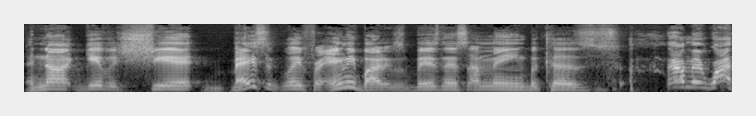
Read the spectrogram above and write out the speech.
and not give a shit basically for anybody's business. I mean, because I mean, why?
